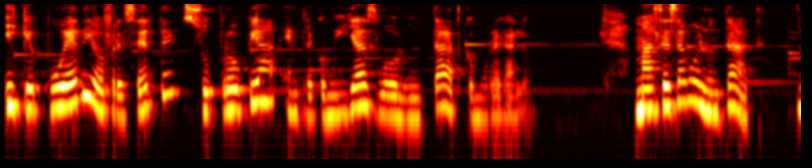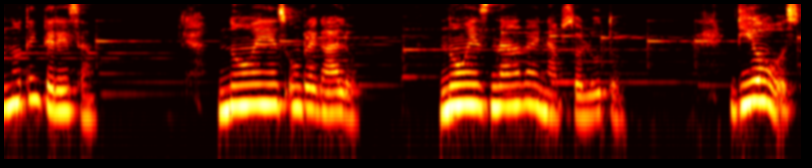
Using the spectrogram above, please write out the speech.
y que puede ofrecerte su propia, entre comillas, voluntad como regalo. Mas esa voluntad no te interesa. No es un regalo. No es nada en absoluto. Dios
